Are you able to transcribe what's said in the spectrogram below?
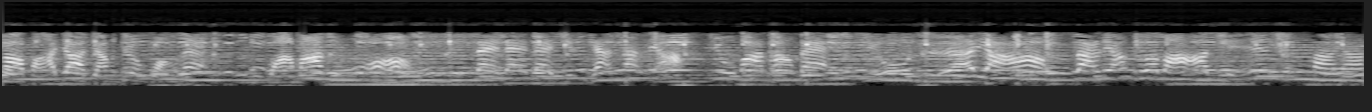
那八家将军光来抓马座。来来来，今天咱俩就把堂拜，就这样，咱两个把亲把呀。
